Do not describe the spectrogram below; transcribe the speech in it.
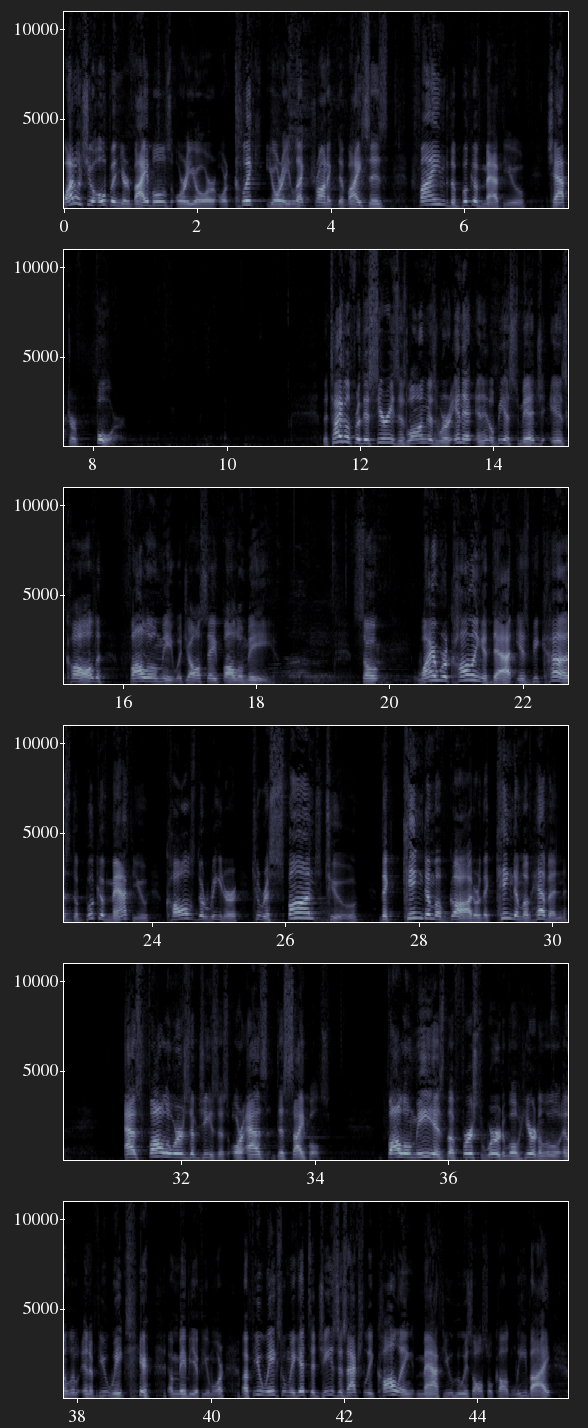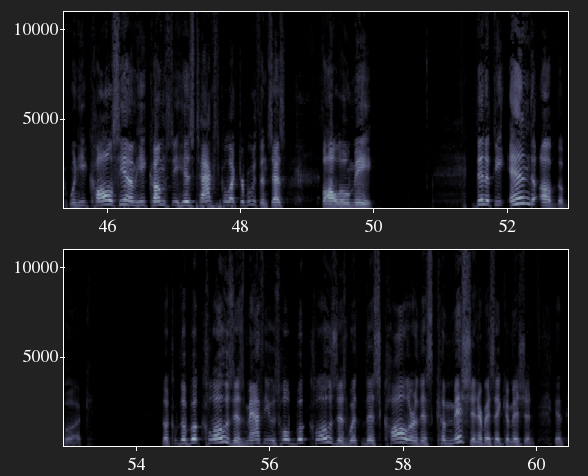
why don't you open your Bibles or your or click your electronic devices, find the book of Matthew, chapter 4. The title for this series, as long as we're in it, and it'll be a smidge, is called Follow Me. Would y'all say, Follow Me? So, why we're calling it that is because the book of Matthew calls the reader to respond to the kingdom of God or the kingdom of heaven as followers of Jesus or as disciples. Follow me is the first word. We'll hear it in a little in a little in a few weeks here, uh, maybe a few more. A few weeks when we get to Jesus actually calling Matthew, who is also called Levi, when he calls him, he comes to his tax collector booth and says, "Follow me." Then at the end of the book, the, the book closes, Matthew's whole book closes with this call or this commission. Everybody say commission.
